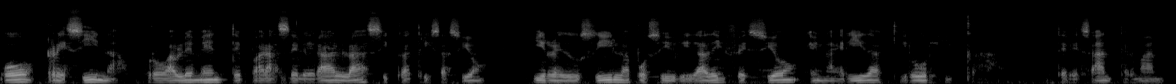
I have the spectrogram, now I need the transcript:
o resina, probablemente para acelerar la cicatrización y reducir la posibilidad de infección en la herida quirúrgica. Interesante, hermano.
